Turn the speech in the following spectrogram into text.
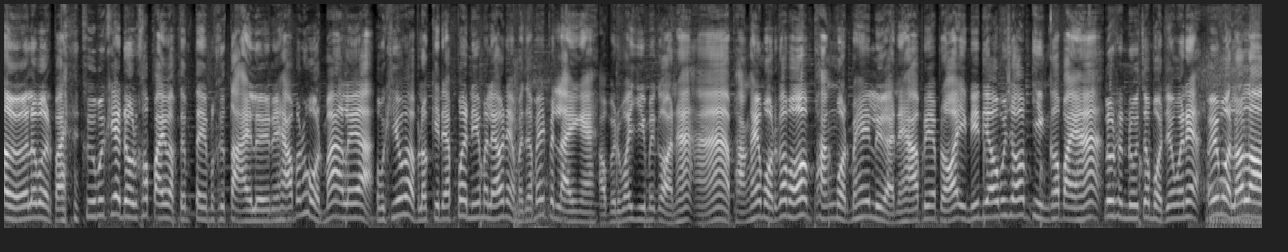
เออระเบิดไป คือเมื่อกี้โดนเข้าไปแบบเต็มๆมันคือตายเลยนะครับมันโหดมากเลยอะผมคิดว่าแบบเรากินแอปเปิลนี้มาแล้วเนี่ยมันจะไม่เป็นไรไงเอาเป็นว่ายิงไปก่อนฮะอ่าพังให้หมดก็ผมพังหมดไม่ให้เหลือนะครับเรียบร้อยอีกนิดเดียวผู้ชมยิงเข้าไปฮะลูกธนูจะหมดยังวะเนี่ยเฮ้ยหมดแล้วหรอ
